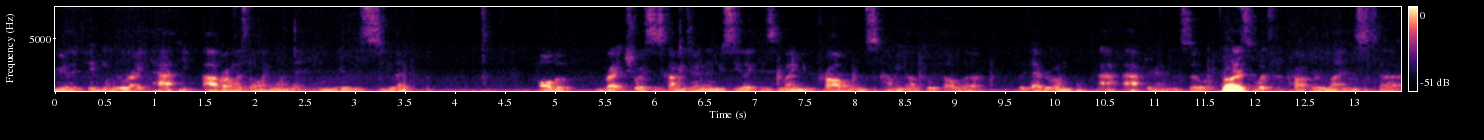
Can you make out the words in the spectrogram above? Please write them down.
really picking the right path, he, Avram was the only one that can really see like all the right choices coming to him, and then you see like these minute problems coming up with all the with everyone a- after him. And so, Right. what's the proper lens to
